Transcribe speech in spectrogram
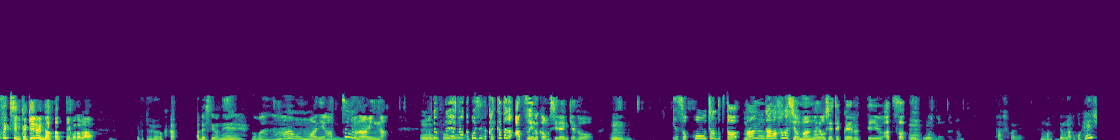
をセクシーに描けるようになったっていうことが、やっぱ努力家ですよね。そうやな、ほんまに。うん熱いよな、みんな。うん、ちょっと個人の書き方が熱いのかもしれんけど、うん。いや、そこをちゃんと伝わ、漫画の話を漫画で教えてくれるっていう熱さってすごいと思うよ確かに。な。まあ、でもなんかこう、編集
